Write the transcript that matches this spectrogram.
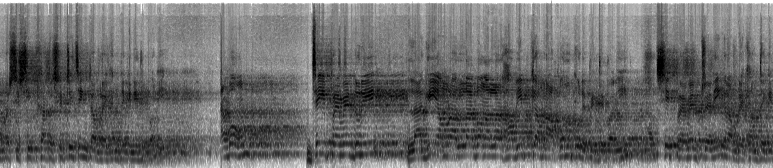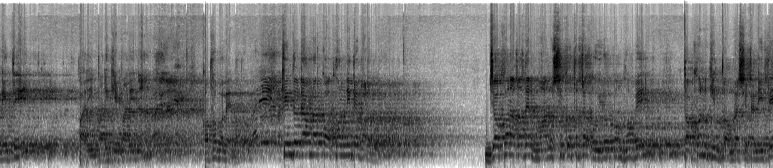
আমরা সেই শিক্ষাটা সে টিচিংটা আমরা এখান থেকে নিতে পারি। এবং যেই প্রেমের দড়ি লাগিয়ে আমরা আল্লাহ এবং আল্লাহর হাবিবকে আমরা আপন করে পেতে পারি, সেই প্রেমের ট্রেনিং আমরা এখান থেকে নিতে পারি পারি কি পারি না? কথা বলেন। কিন্তু এটা আমরা কখন নিতে পারব? যখন আমাদের মানসিকতাটা ওই রকম হবে তখন কিন্তু আমরা সেটা নিতে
